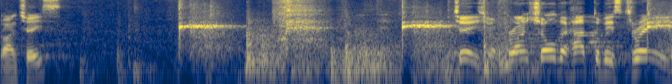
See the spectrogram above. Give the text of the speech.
Throw chase. Chase, your front shoulder had to be straight.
